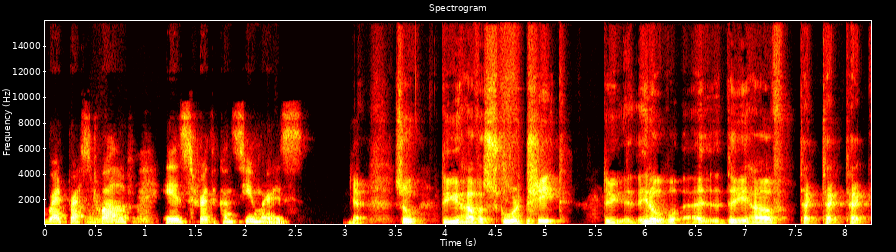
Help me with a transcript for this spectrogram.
Redbreast 12 is for the consumers. Yeah. So do you have a score sheet? Do you, you know, uh, do you have tick, tick, tick?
